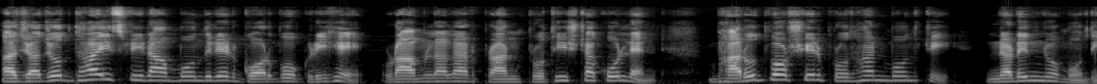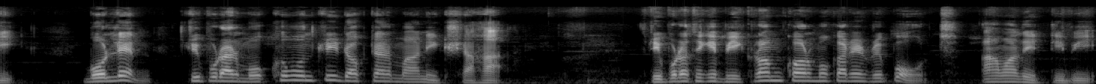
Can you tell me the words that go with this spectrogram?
আজ অযোধ্যায় শ্রীরাম মন্দিরের গর্ভগৃহে রামলালার প্রাণ প্রতিষ্ঠা করলেন ভারতবর্ষের প্রধানমন্ত্রী নরেন্দ্র মোদী বললেন ত্রিপুরার মুখ্যমন্ত্রী ডক্টর মানিক সাহা। ত্রিপুরা থেকে বিক্রম কর্মকারের রিপোর্ট, আমাদের টিভি।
